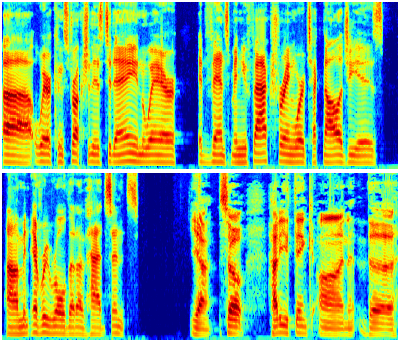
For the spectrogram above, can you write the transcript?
uh, where construction is today and where advanced manufacturing, where technology is um, in every role that I've had since. Yeah. So, how do you think on the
